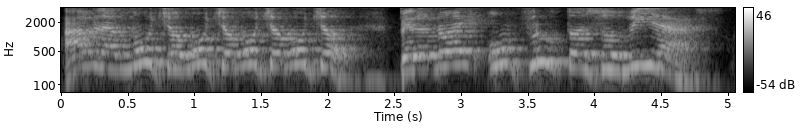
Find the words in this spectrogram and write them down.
Hablan mucho, mucho, mucho, mucho, pero no hay un fruto en sus vidas.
